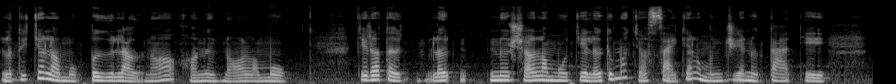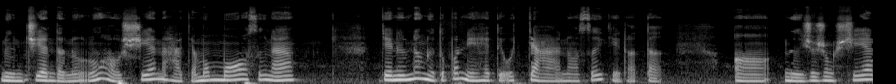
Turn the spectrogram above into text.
Lỡ tí cho là một bự lỡ nó họ nửa nó là một chỉ đó từ lỡ nửa sợ là một chỉ lỡ từ món cho xài chứ là một chuyện nửa ta chỉ nương chiên từ nương lúc hậu xiên hà chả mò mó xứ nè chỉ nương năng nương tôi bắt nè hay tiểu trà nó xứ chỉ đó từ ờ nữ cho dùng xe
